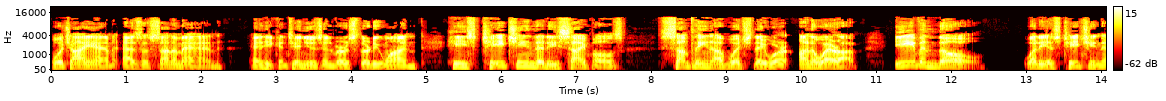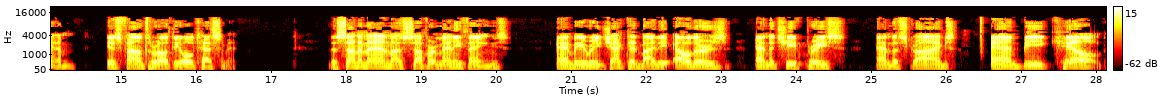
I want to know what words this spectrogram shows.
which I am as a Son of Man, and he continues in verse 31 he's teaching the disciples something of which they were unaware of, even though what he is teaching them is found throughout the Old Testament. The Son of Man must suffer many things and be rejected by the elders and the chief priests and the scribes and be killed,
